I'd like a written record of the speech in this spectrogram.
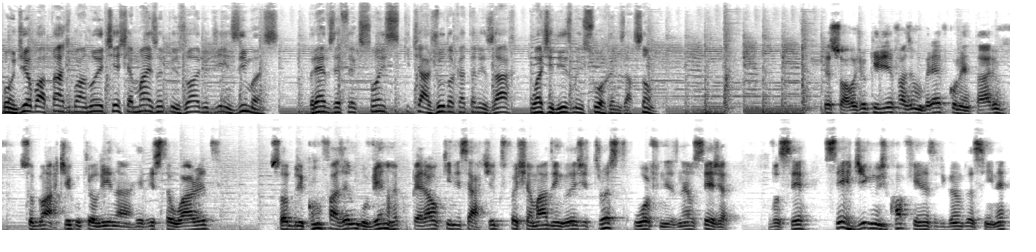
Bom dia, boa tarde, boa noite. Este é mais um episódio de Enzimas, breves reflexões que te ajudam a catalisar o agilismo em sua organização. Pessoal, hoje eu queria fazer um breve comentário sobre um artigo que eu li na revista Wired sobre como fazer um governo recuperar o que nesse artigo foi chamado em inglês de trustworthiness, né? Ou seja, você ser digno de confiança, digamos assim, né?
